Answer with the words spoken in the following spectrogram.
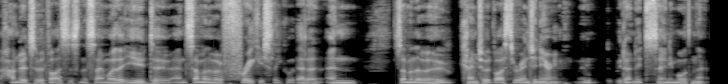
hundreds of advisors in the same way that you do, and some of them are freakishly good at it, and some of them who came to advice through engineering. And we don't need to say any more than that.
